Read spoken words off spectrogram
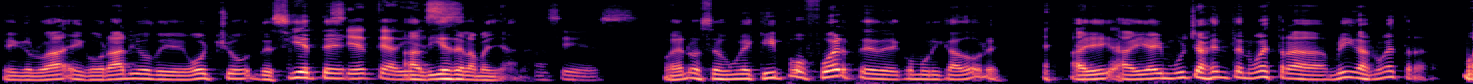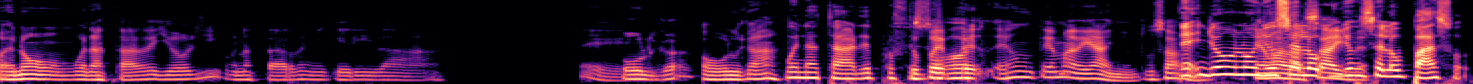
en, el hora- en horario de 8, de 7, Siete a a 10. 10 de la mañana. Así es. Bueno, ese es un equipo fuerte de comunicadores. Ahí, ahí hay mucha gente nuestra, amigas nuestras. Bueno, buenas tardes, Georgie. Buenas tardes, mi querida eh, Olga. Olga. Buenas tardes, Tú profesor. es un tema de años, tú sabes. Eh, yo no, yo se, lo, yo se lo paso.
